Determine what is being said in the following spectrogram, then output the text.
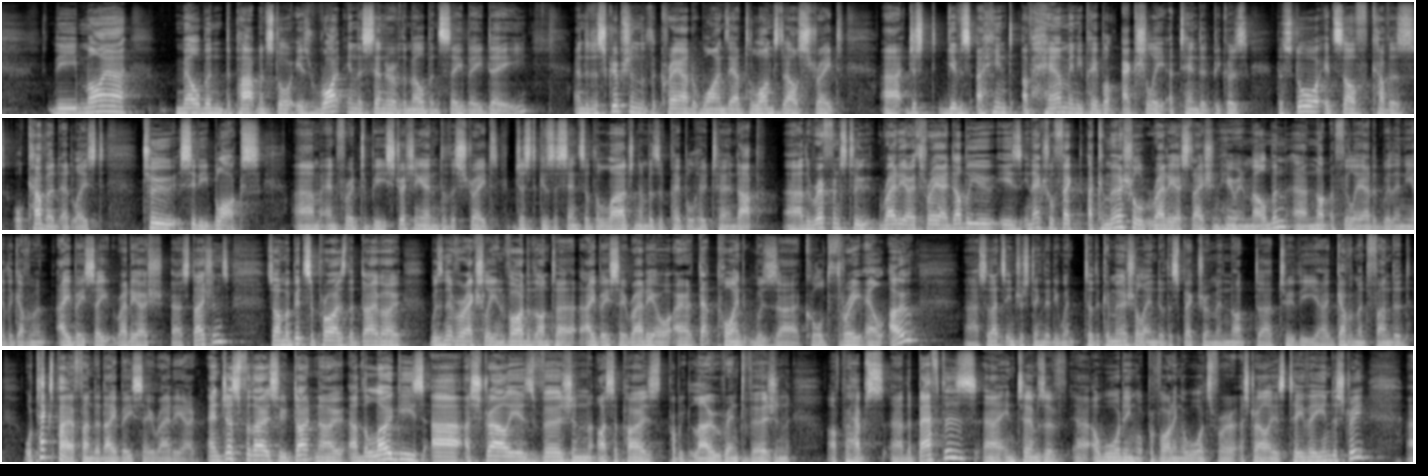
The Myer Melbourne department store is right in the centre of the Melbourne CBD, and the description that the crowd winds out to Lonsdale Street uh, just gives a hint of how many people actually attended because the store itself covers, or covered at least, two city blocks. Um, and for it to be stretching out into the streets just gives a sense of the large numbers of people who turned up. Uh, the reference to Radio 3AW is, in actual fact, a commercial radio station here in Melbourne, uh, not affiliated with any of the government ABC radio sh- uh, stations. So I'm a bit surprised that Davo was never actually invited onto ABC Radio, or at that point was uh, called 3LO. Uh, so that's interesting that he went to the commercial end of the spectrum and not uh, to the uh, government funded or taxpayer funded ABC radio. And just for those who don't know, uh, the Logies are Australia's version, I suppose, probably low rent version of perhaps uh, the BAFTAs uh, in terms of awarding or providing awards for Australia's TV industry.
